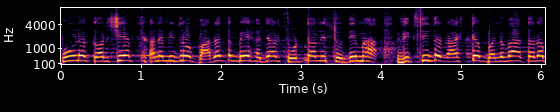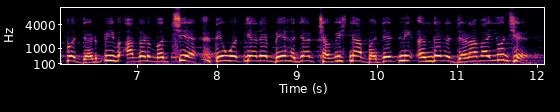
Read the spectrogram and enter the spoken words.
પૂર્ણ કરશે. અને મિત્રો, ભારત બે હજાર સુડતાલીસ સુધીમાં વિકસિત રાષ્ટ્ર બનવા તરફ ઝડપી આગળ વધશે તેવું અત્યારે બે હજાર છવ્વીસના બજેટની અંદર જણાવાયું છે.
